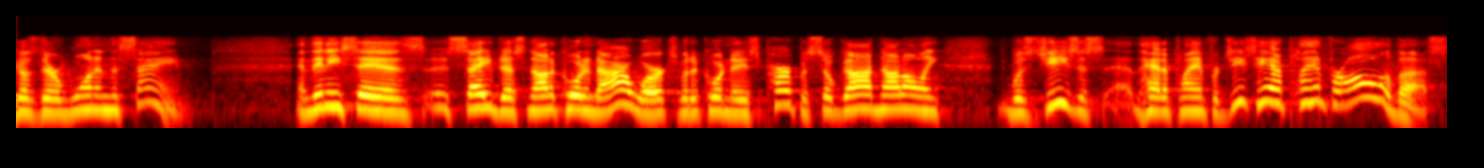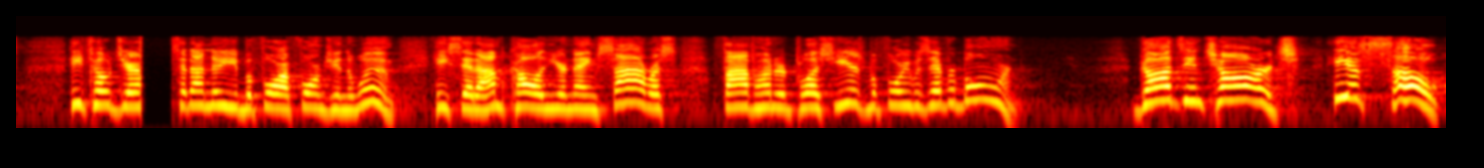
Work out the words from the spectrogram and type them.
because they're one and the same. And then he says, saved us not according to our works, but according to his purpose. So God not only was Jesus, had a plan for Jesus, he had a plan for all of us. He told Jeremiah, he said, I knew you before I formed you in the womb. He said, I'm calling your name Cyrus 500 plus years before he was ever born. God's in charge. He is so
